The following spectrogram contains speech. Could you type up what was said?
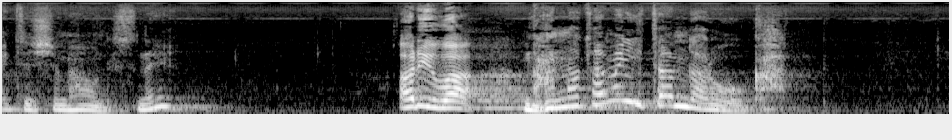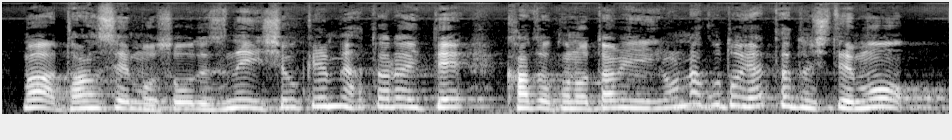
えてしまうんですね。あるいは何のためにいたんだろうかまあ男性もそうですね一生懸命働いて家族のためにいろんなことをやったとしても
